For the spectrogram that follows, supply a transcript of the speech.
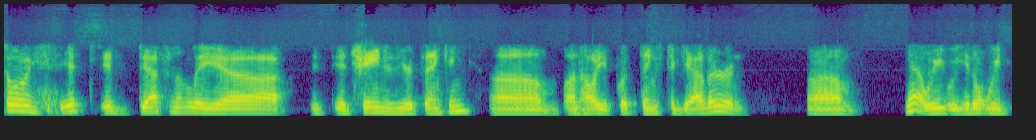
so it it definitely uh, it, it changes your thinking um, on how you put things together. And um, yeah, we, we, you know we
